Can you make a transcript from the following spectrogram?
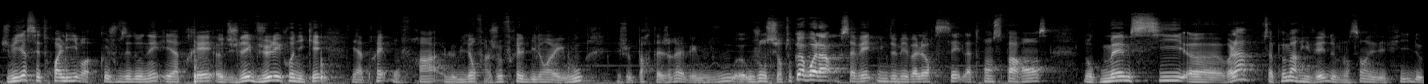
Je vais lire ces trois livres que je vous ai donnés et après, je, les, les chroniquer et après, on fera le bilan. Enfin, je ferai le bilan avec vous et je partagerai avec vous où j'en suis. En tout cas, voilà, vous savez, une de mes valeurs, c'est la transparence. Donc même si, euh, voilà, ça peut m'arriver de me lancer dans des défis, de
